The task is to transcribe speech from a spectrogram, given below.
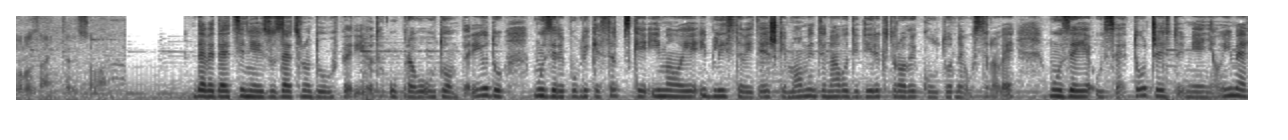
vrlo zainteresovani. Devet decenija je izuzetno dug period. Upravo u tom periodu Muzej Republike Srpske imao je i blistave i teške momente, navodi direktor ove kulturne ustanove. Muzej je u sve to često i mijenjao ime,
